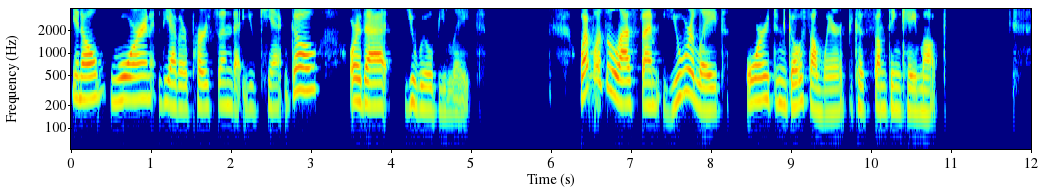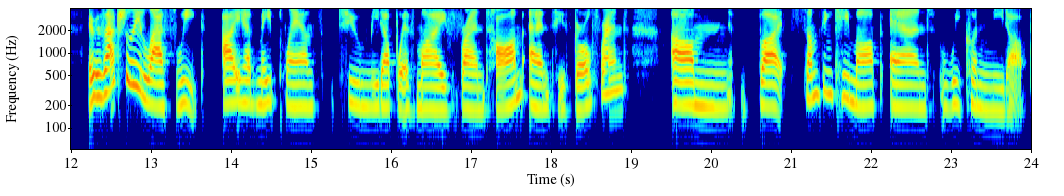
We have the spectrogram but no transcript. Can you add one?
you know, warn the other person that you can't go or that you will be late. When was the last time you were late or it didn't go somewhere because something came up? It was actually last week. I had made plans to meet up with my friend Tom and his girlfriend. Um, but something came up and we couldn't meet up.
